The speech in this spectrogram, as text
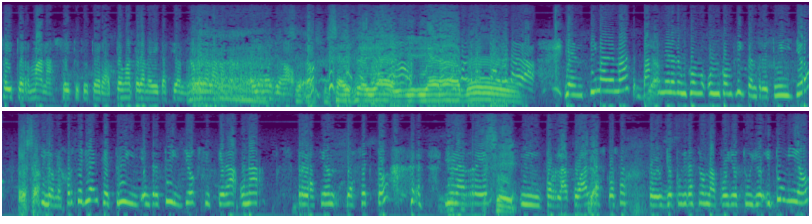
soy tu hermana, soy tu tutora, tómate la medicación, no me da la gana, ahí hemos llegado, ¿no? O sea, ya, ya, ya, No. Y encima además va a generar un, un conflicto entre tú y yo Exacto. y lo mejor sería que tú y- entre tú y yo existiera una relación de afecto y una red Sí. por la cual las cosas, pues yo pudiera ser un apoyo tuyo y tú mío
